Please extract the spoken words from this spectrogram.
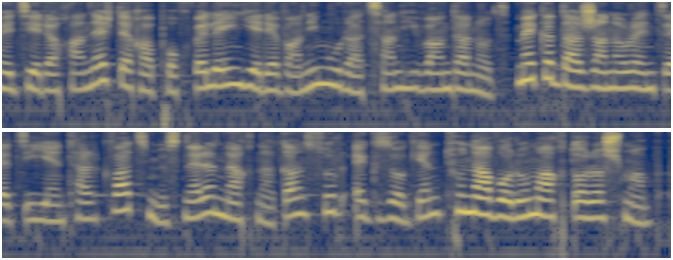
6 երեխաներ տեղափոխվել էին Երևանի Մուրացան հիվանդանոց։ Մեկը դաժանորեն ծեծի ենթարկված, մյուսները նախնական սուր էկզոգեն թունավորում ախտորոշմամբ։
